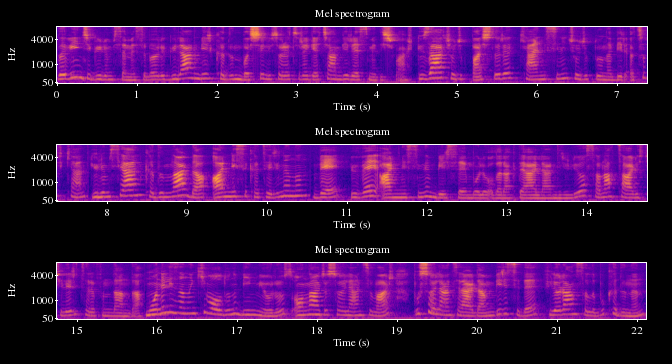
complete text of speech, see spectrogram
Da Vinci gülümsemesi böyle gülen bir kadın başı literatüre geçen bir resmediş var. Güzel çocuk başları kendisinin çocukluğuna bir atıfken gülümseyen kadınlar da annesi Katerina'nın ve üvey annesinin bir sembolü olarak değerlendiriliyor sanat tarihçileri tarafından da. Mona Lisa'nın kim olduğunu olduğunu bilmiyoruz. Onlarca söylenti var. Bu söylentilerden birisi de Floransalı bu kadının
